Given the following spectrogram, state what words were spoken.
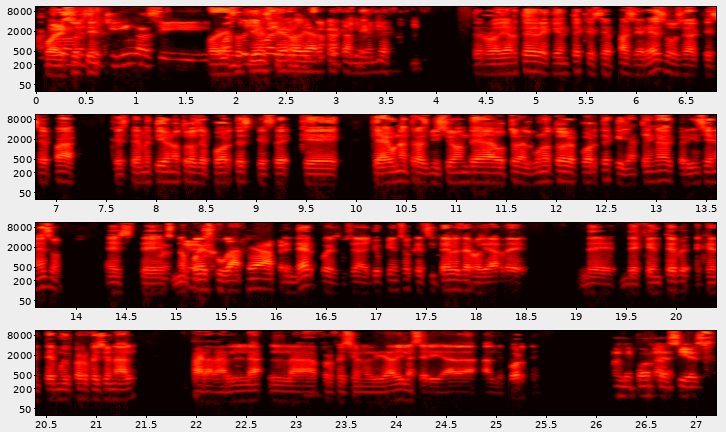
a por eso chiringas y por eso tienes que rodearte también de, rodearte de gente que sepa hacer eso, o sea, que sepa que esté metido en otros deportes, que, esté, que, que haya una transmisión de otro, algún otro deporte que ya tenga experiencia en eso. Este, Pues no que- puedes jugarle a aprender, pues, o sea, yo pienso que sí te debes de rodear de, de, de gente, gente muy profesional para darle la, la profesionalidad y la seriedad a- al deporte. Al deporte, Claro. así es.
